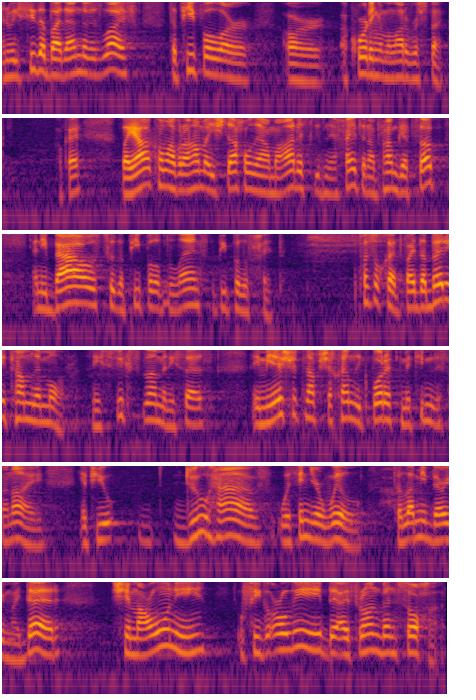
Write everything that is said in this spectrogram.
And we see that by the end of his life, the people are, are according him a lot of respect. Okay? Abraham ishtachu le'ama'aretz libnei Chet, And Abraham gets up and he bows to the people of the land, to the people of itam lemor. And he speaks to them and he says. If you do have within your will to let me bury my dead, shema'uni ufig'oli be'ifron ben sohar.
